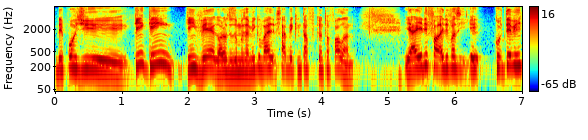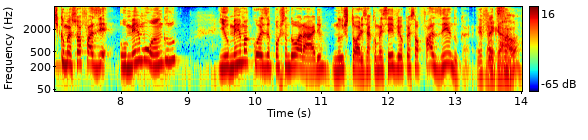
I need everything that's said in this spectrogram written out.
depois de. Quem, quem, quem vê agora dos meus amigos vai saber quem, tá, quem eu tô falando. E aí ele fala, ele fala assim, teve gente que começou a fazer o mesmo ângulo e a mesma coisa postando o horário no Stories. Já comecei a ver o pessoal fazendo, cara. Reflexão. Legal.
